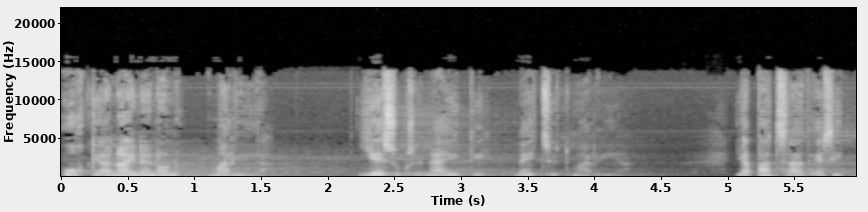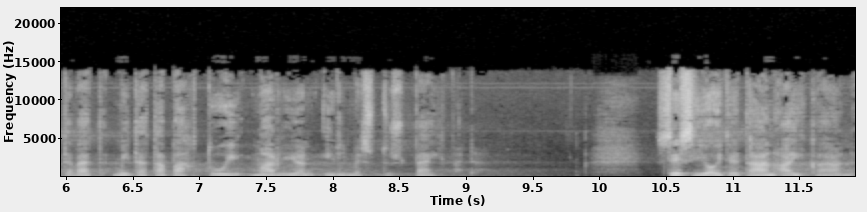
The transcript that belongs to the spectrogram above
Uhkea nainen on Maria, Jeesuksen äiti, neitsyt Maria. Ja patsaat esittävät, mitä tapahtui Marian ilmestyspäivänä. Se sijoitetaan aikaan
